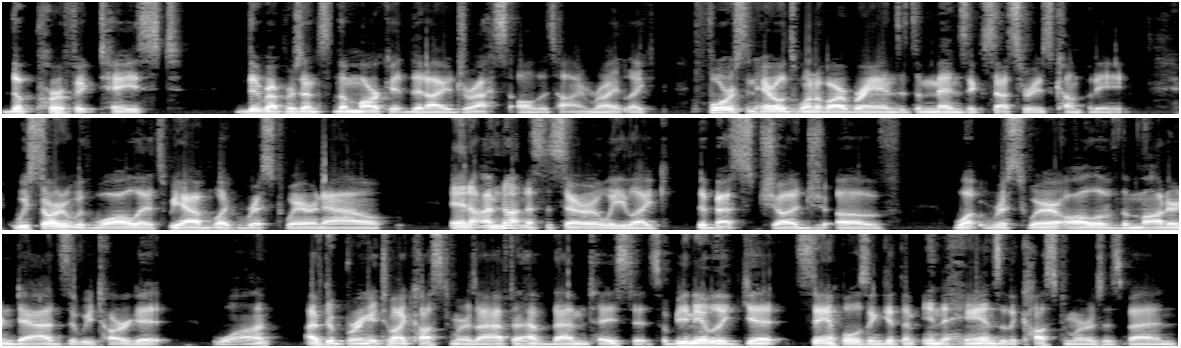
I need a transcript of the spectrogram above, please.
the perfect taste that represents the market that I address all the time, right? Like Forrest and Harold's one of our brands. It's a men's accessories company. We started with wallets. We have like wristwear now. And I'm not necessarily like the best judge of what wristwear all of the modern dads that we target want. I have to bring it to my customers. I have to have them taste it. So being able to get samples and get them in the hands of the customers has been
